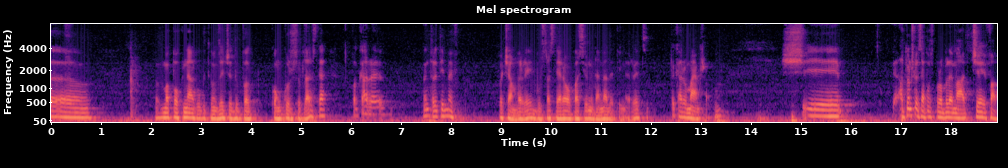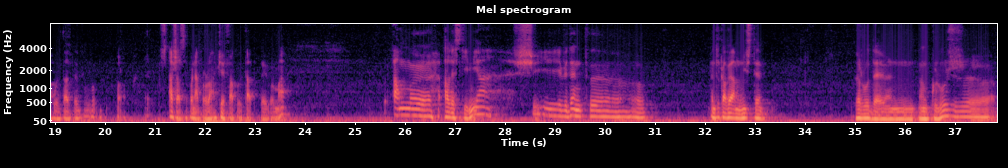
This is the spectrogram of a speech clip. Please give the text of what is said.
mă pocnea cu câte un 10 după concursurile astea, pe care între timp mai făceam rebus, asta era o pasiune de-a mea de tinerețe, pe care o mai am și acum. Și atunci când s-a pus problema ce facultate, așa se punea problema, ce facultate de urma, am uh, ales chimia și evident uh, pentru că aveam niște rude în, în Cluj,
